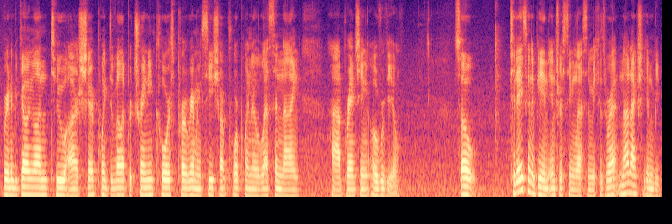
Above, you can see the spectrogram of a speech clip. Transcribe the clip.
we're going to be going on to our SharePoint Developer Training course Programming C Sharp 4.0 Lesson 9 uh, Branching Overview. So today's going to be an interesting lesson because we're not actually going to be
